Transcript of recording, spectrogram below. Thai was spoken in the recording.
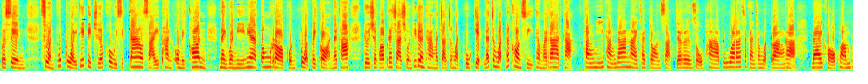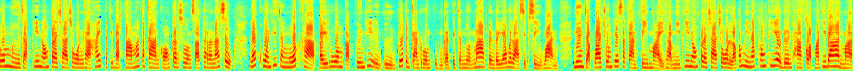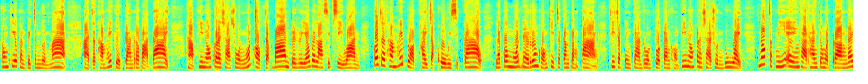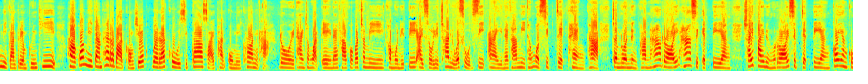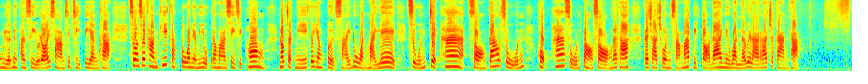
15.15%ส่วนผู้ป่วยที่ติดเชื้อโควิด -19 สายพันธุ์โอมิคอน ในวันนี้เนี่ยต้องรอผลตรวจไปก่อนนะคะ โดยเฉพาะประชาชนที่เดินทางมาจากจังหวัดภูเก็ต และจังหวัดนครศรีธรรมราชค่ะ ทั้งนี้ทางด้านนายขจรศักดิ์เจริญโสภาผู้ว่าราชการจังหวัดตรังค่ะ ได้ขอความร่วมมือจากพี่น้องประชาชนค่ะ ให้ปฏิบัติตามมาตรการของกระทรวงสาธารณสุข และควรที่จะงดค่ะ ไปร่วมกับพื้นที่อื่น ๆ เพื่อเป็นการรวมกลุ่มกันเป็นจำนวนมากเป็นระยะเวลา 14 วัน เนื่องจากว่าช่วงเทศกาลปีใหม่ค่ะ มีพี่น้องประชาชน แล้วก็มีนักท่องเที่ยวเดินทางกลับมาที่บ้านมาท่องเที่ยวกันเป็นจำนวนมาก อาจจะทำให้เกิดการระบาดได้หากพี่น้องประชาชนงดออกจากบ้านเป็นระยะเวลา 14 วัน ก็จะทำให้ปลอดภัยจากโควิด -19 แล้วก็งดในเรื่องของกิจกรรมต่างๆ ที่จะเป็นการรวมตัวกันของพี่น้องประชาชนด้วย นอกจากนี้เองค่ะทางจังหวัดตรังได้มีการเตรียมพื้นที่ หากว่ามีการแพร่ระบาดของเชื้อไวรัสโควิด -19 สายพันธุ์โอมิครอนค่ะ โดยทางจังหวัดเองนะคะเขาก็จะมี Community Isolation หรือว่าศูนย์ CI นะคะมีทั้งหมด 17 แห่งค่ะจำนวน 1,551 เตียง ใช้ไป 117 เตียงก็ยังคงเหลือ 1,434 เตียงค่ะ ส่วนสถานที่กักตัวเนี่ยมีอยู่ประมาณ 40 ห้อง นอกจากนี้ก็ยังเปิดสายด่วนหมายเลข 075-290-650 ต่อ 2 นะคะ ประชาชนสามารถติดต่อได้ในวันและเวลาราชการค่ะ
